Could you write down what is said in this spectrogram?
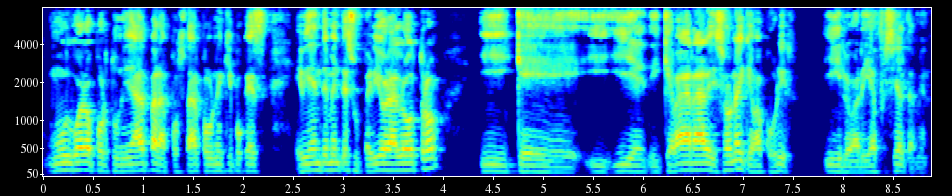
muy buena oportunidad para apostar por un equipo que es evidentemente superior al otro y que, y que va a ganar Arizona y que va a cubrir. Y lo haría oficial también.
